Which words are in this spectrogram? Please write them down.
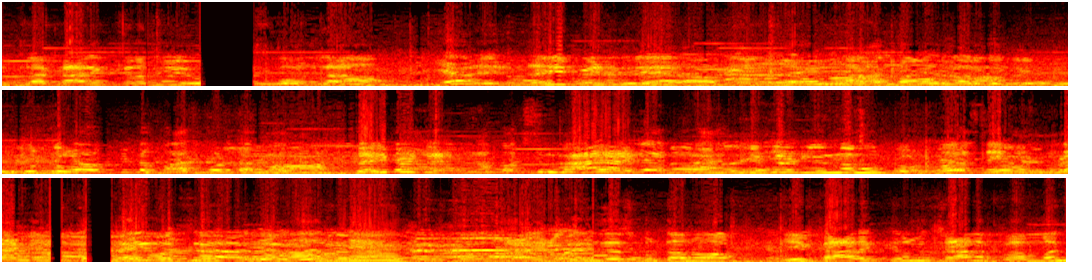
ఇట్లా కార్యక్రమం చేసుకుంటాను ఈ కార్యక్రమం చాలా మంచి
